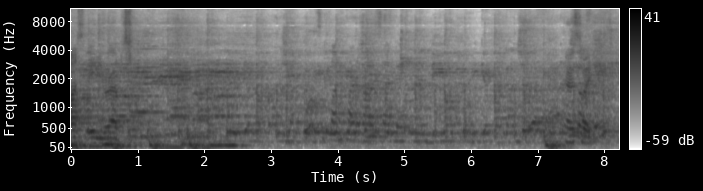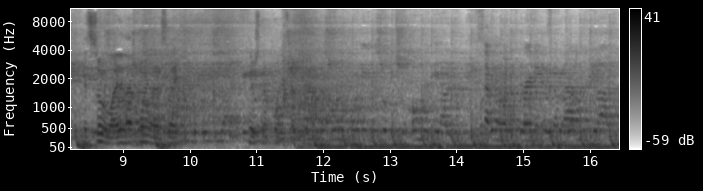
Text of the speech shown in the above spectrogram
last 80 reps. And it's like, it's so light at that point that it's like, there's no point in down. Except for when it's burning so bad.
